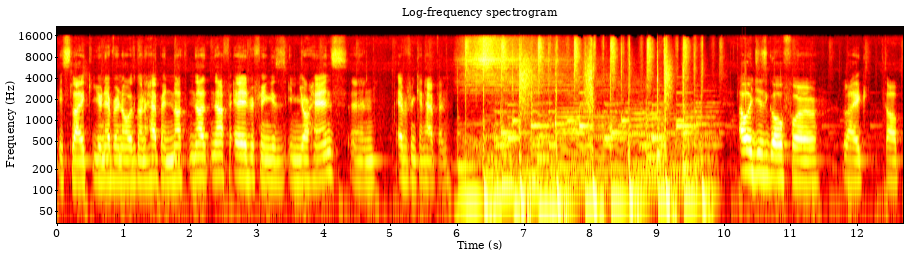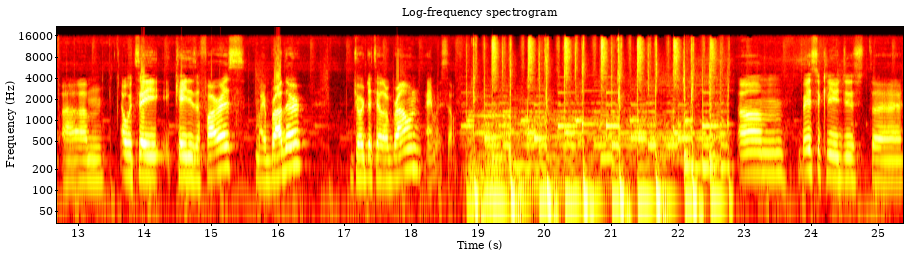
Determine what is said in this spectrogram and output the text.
it's like you never know what's going to happen. Not not not everything is in your hands, and everything can happen. I would just go for like top. Um, I would say Katie Zaferes, my brother, Georgia Taylor Brown, and myself. Um, basically, just uh,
